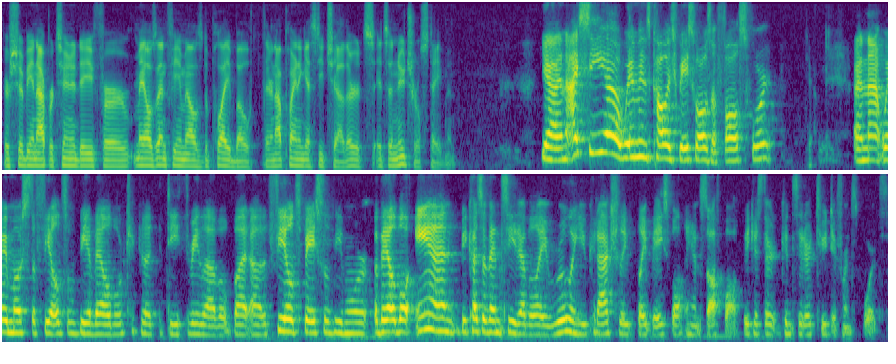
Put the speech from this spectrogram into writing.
there should be an opportunity for males and females to play both. They're not playing against each other. It's it's a neutral statement. Yeah, and I see uh, women's college baseball as a fall sport and that way most of the fields will be available particularly at the d3 level but uh, the field space will be more available. And because of ncaa ruling you could actually play baseball and softball because they're considered two different sports.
